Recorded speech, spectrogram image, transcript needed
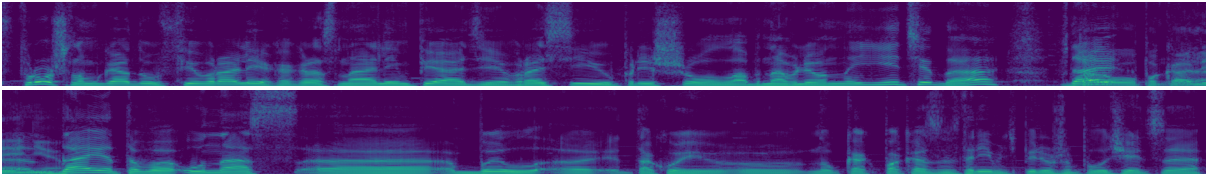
в прошлом году, в феврале, как раз на Олимпиаде в Россию пришел обновленный Ети, да. Второго До- поколения. э, До этого у нас э, был э, такой, э, ну, как показывает время, теперь уже получается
